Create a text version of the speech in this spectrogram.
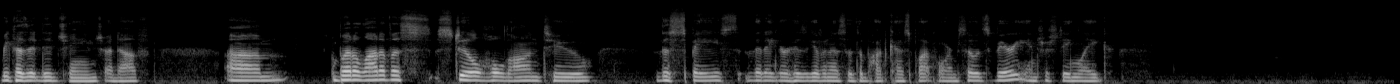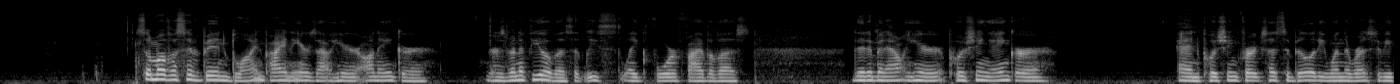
because it did change enough. Um, but a lot of us still hold on to the space that Anchor has given us as a podcast platform. So it's very interesting. Like, some of us have been blind pioneers out here on Anchor there's been a few of us, at least like four or five of us, that have been out here pushing Anchor and pushing for accessibility when the rest of you,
